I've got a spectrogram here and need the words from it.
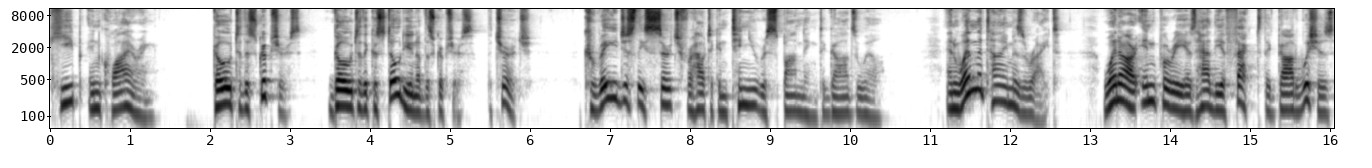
keep inquiring. Go to the Scriptures. Go to the custodian of the Scriptures, the Church. Courageously search for how to continue responding to God's will. And when the time is right, when our inquiry has had the effect that God wishes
